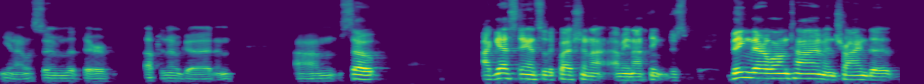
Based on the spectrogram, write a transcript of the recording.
you know assume that they're up to no good and um, so i guess to answer the question I, I, mean i think just being there a long time and trying to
